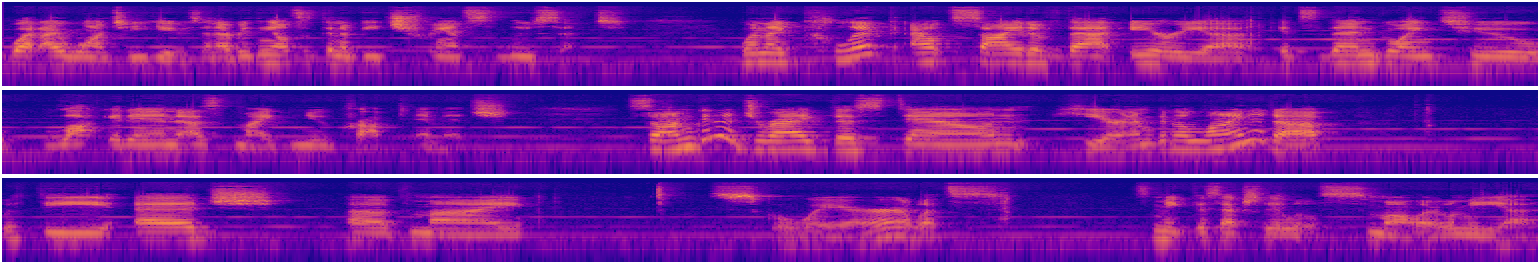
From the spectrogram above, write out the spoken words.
what I want to use, and everything else is going to be translucent. When I click outside of that area, it's then going to lock it in as my new cropped image. So I'm going to drag this down here, and I'm going to line it up with the edge of my square. Let's let's make this actually a little smaller. Let me uh,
